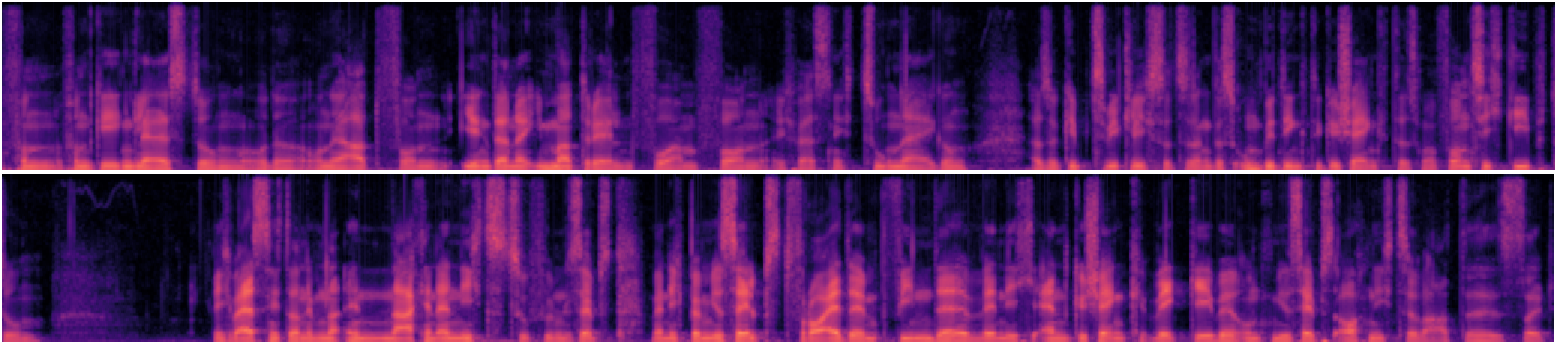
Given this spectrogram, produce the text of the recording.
von, von Gegenleistung oder ohne Art von irgendeiner immateriellen Form von, ich weiß nicht, Zuneigung. Also gibt es wirklich sozusagen das unbedingte Geschenk, das man von sich gibt, um, ich weiß nicht, dann im, im, Nachhinein nichts zu fühlen. Selbst wenn ich bei mir selbst Freude empfinde, wenn ich ein Geschenk weggebe und mir selbst auch nichts erwarte, ist halt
